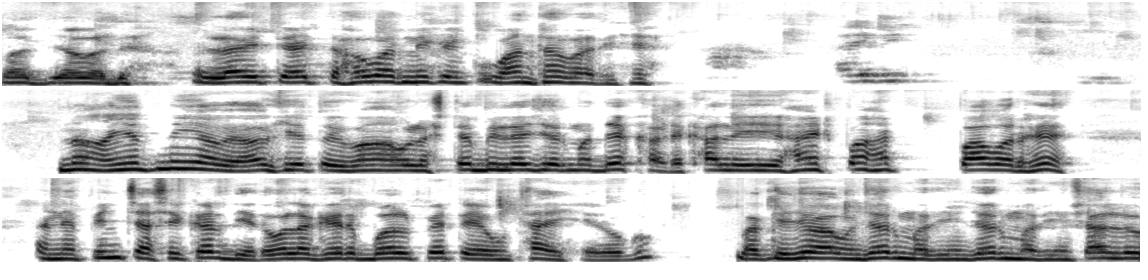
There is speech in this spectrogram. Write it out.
બસ જવા દે. લાઈટ આજ તો સવારની કંઈક વાંધાવારી છે ના અહીંયા જ નહીં આવે. આવીએ તો વાં ઓલા સ્ટેબિલાઇઝરમાં દેખાડે. ખાલી સાઠ પાંઠ પાવર હે અને પિંચાસી કરી દઈએ તો ઓલા ઘેરે બલ્બ પેટે એવું થાય છે રોગું. બાકી જો આવું જરમર્યું જરમર્યું ચાલુ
